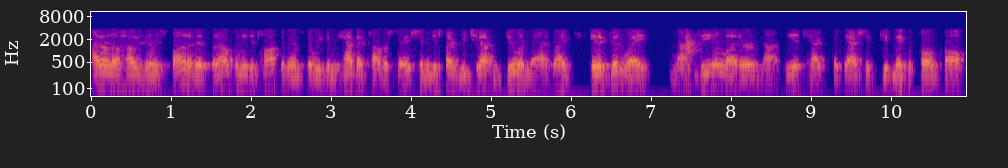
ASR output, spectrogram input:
I don't know how he's going to respond to this, but I also need to talk to him so we can have that conversation. And just by reaching out and doing that, right, in a good way, not via letter, not via text, but to actually get, make a phone call.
